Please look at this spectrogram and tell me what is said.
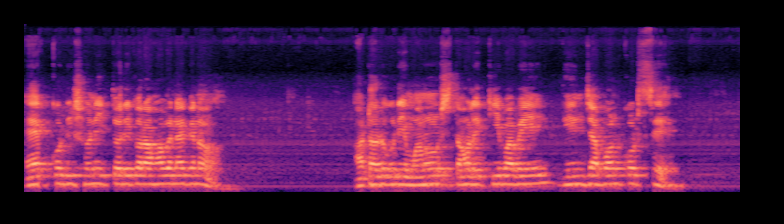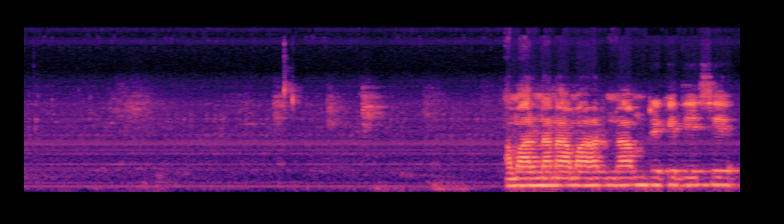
এক কোটি সৈনিক তৈরি করা হবে না কেন? আঠারো কোটি মানুষ তাহলে কীভাবে দিন যাপন করছে? আমার নানা আমার নাম রেখে দিয়েছে।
